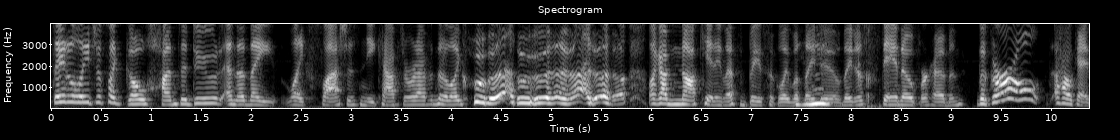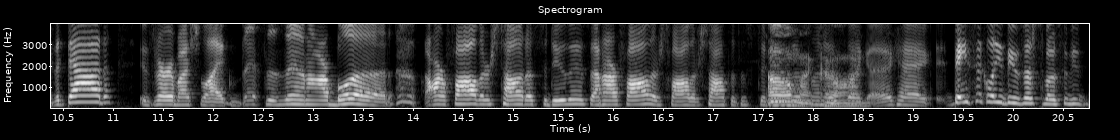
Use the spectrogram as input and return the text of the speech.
they literally just like go hunt a dude and then they like slash his kneecaps or whatever. And they're like, like I'm not kidding. That's basically what they mm-hmm. do. They just stand over him, and the girl, okay, the dad is very much like this is in our blood. Our fathers taught us to do this, and our fathers' fathers taught us to do Oh this. and God. it's like okay, basically these are supposed to be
